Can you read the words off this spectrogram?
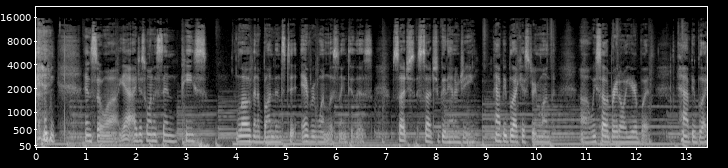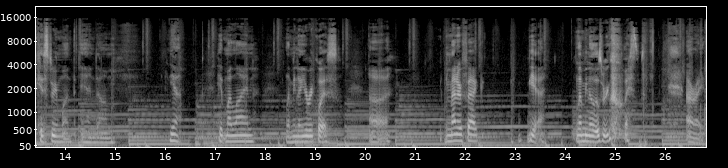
and so, uh, yeah, I just want to send peace, love, and abundance to everyone listening to this. Such, such good energy. Happy Black History Month. Uh, we celebrate all year, but happy Black History Month. And um, yeah, hit my line. Let me know your requests. Uh, matter of fact, yeah, let me know those requests. All right.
